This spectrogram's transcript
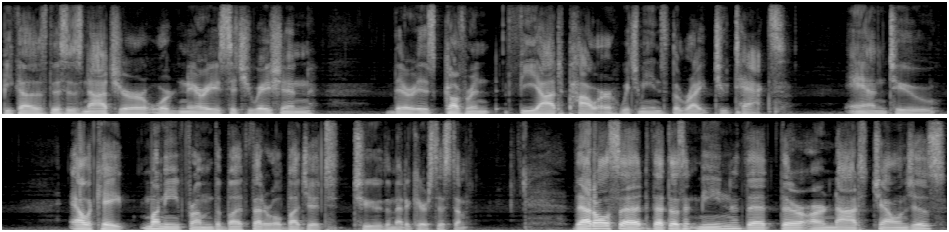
because this is not your ordinary situation there is government fiat power, which means the right to tax and to allocate money from the federal budget to the Medicare system. That all said, that doesn't mean that there are not challenges.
